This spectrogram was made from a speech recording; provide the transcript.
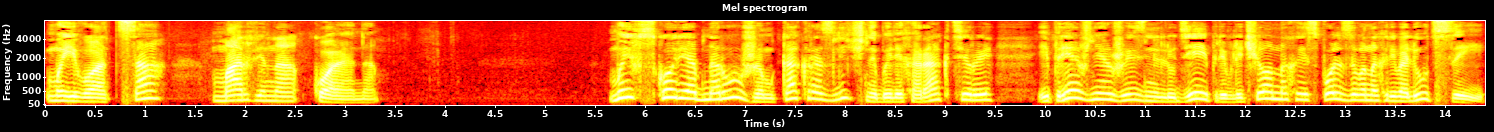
моего отца Марвина Коэна. Мы вскоре обнаружим, как различны были характеры и прежняя жизнь людей, привлеченных и использованных революцией,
